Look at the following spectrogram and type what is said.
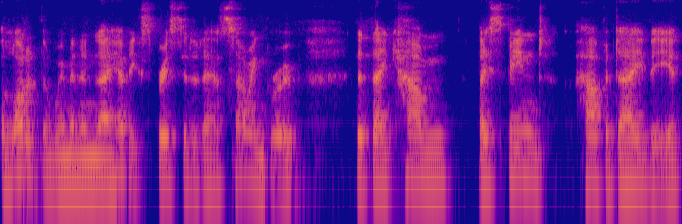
a lot of the women, and they have expressed it at our sewing group, that they come, they spend half a day there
